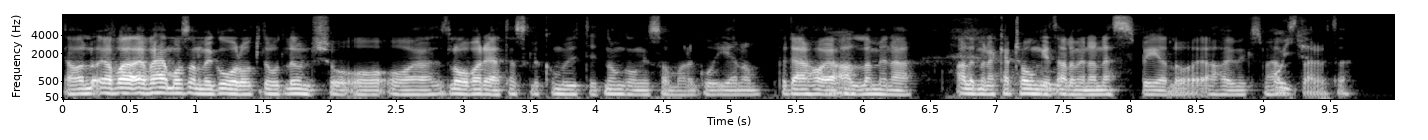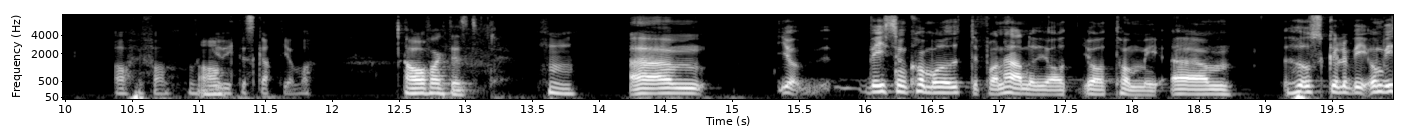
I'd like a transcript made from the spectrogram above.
Jag, jag, var, jag var hemma hos honom igår och åt, åt lunch och, och, och jag lovade att jag skulle komma ut dit någon gång i sommar och gå igenom. För där har jag Mm. alla mina, alla mina kartonger till alla mina NES-spel och jag har ju mycket som helst Oj. där ute. Ja, fy fan. Ja. En riktig skattgömma. Ja, faktiskt. Hmm. Ehm, ja, vi som kommer utifrån här nu, jag, jag och Tommy. ehm, hur skulle vi, om vi,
